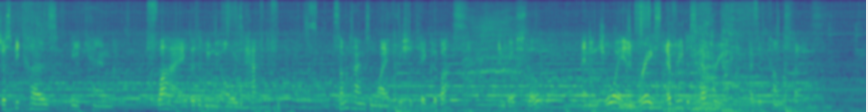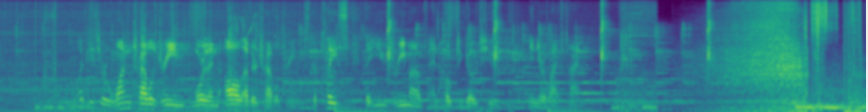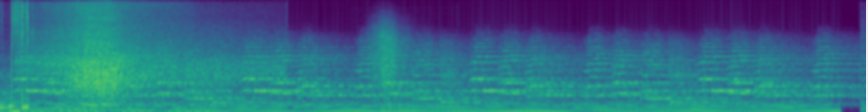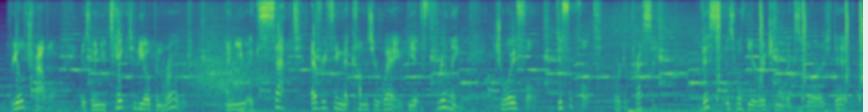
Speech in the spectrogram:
Just because we can fly doesn't mean we always have to fly. Sometimes in life we should take the bus and go slowly and enjoy and embrace every discovery as it comes to us. What is your one travel dream more than all other travel dreams? The place that you dream of and hope to go to in your lifetime? Real travel is when you take to the open road and you accept everything that comes your way, be it thrilling, joyful, difficult, or depressing. This is what the original explorers did.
